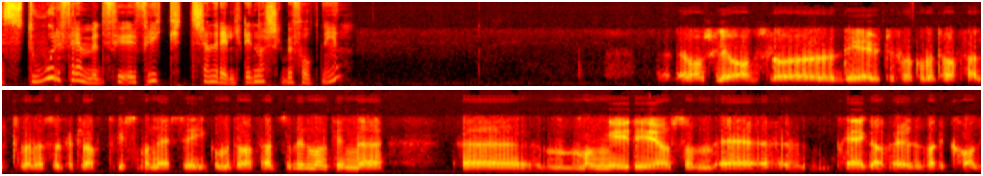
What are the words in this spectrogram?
stor fremmedfrykt generelt i den norske befolkningen? Det er vanskelig å anslå det ut fra kommentarfelt. Men altså, det er klart, hvis man leser i kommentarfelt, så vil man finne uh, mange ideer som er preget av radikal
